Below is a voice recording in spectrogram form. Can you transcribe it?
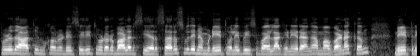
இப்பொழுது அதிமுகவினுடைய செய்தி தொடர்பாளர் சி. ஆர். சரஸ்வதி நம்முடைய தொலைபேசி வாயிலாக இணையறாங்க. அம்மா வணக்கம். நேற்று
